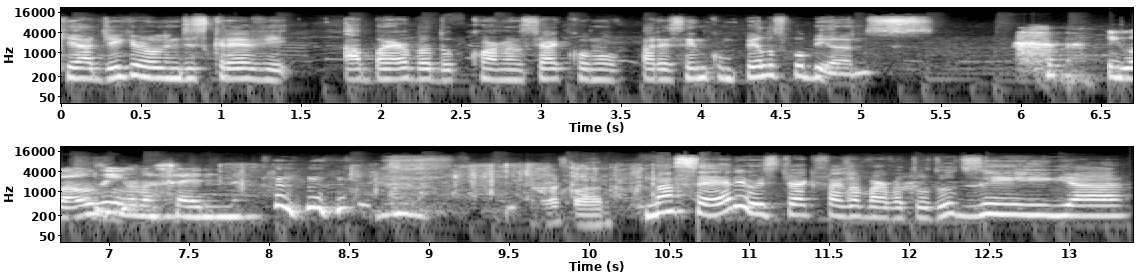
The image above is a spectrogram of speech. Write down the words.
que a J.K. Rowling descreve a barba do Corman Strike como parecendo com pelos pubianos. igualzinho na série, né? É claro. Na série, o Strike faz a barba todo dia,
